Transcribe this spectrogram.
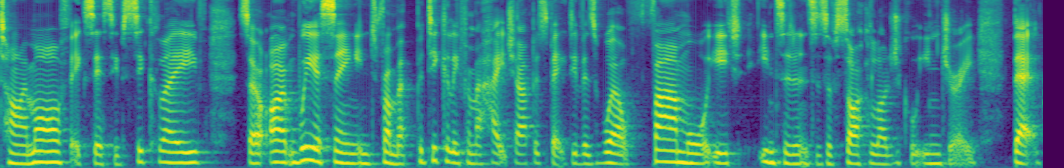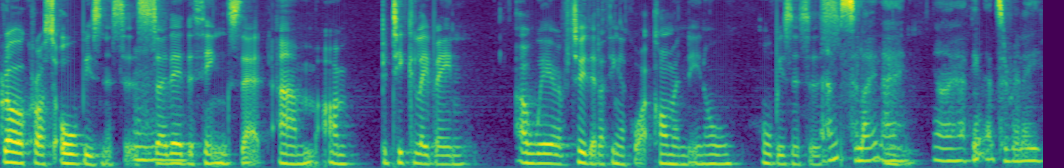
time off, excessive sick leave. So um, we are seeing, in, from a particularly from a HR perspective as well, far more it, incidences of psychological injury that grow across all businesses. Mm. So they're the things that um, I'm particularly been aware of too that I think are quite common in all all businesses. Absolutely. Mm. No, I think that's a really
